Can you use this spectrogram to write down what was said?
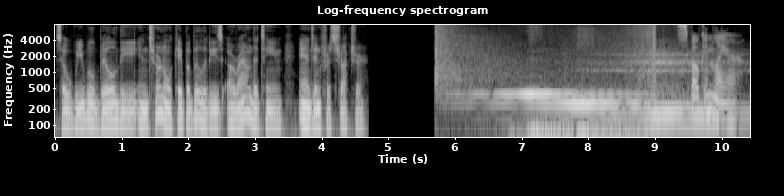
So we will build the internal capabilities around the team and infrastructure. SpokenLayer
